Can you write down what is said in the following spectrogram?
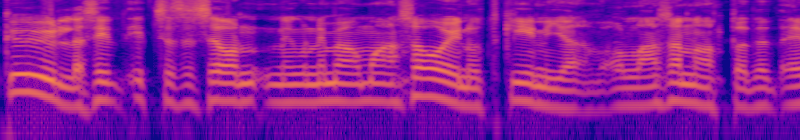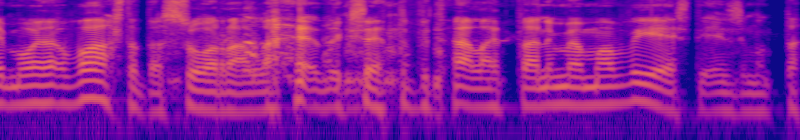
Kyllä, sit itse asiassa se on niin nimenomaan soinutkin ja ollaan sanottu, että ei voi vastata suoraan lähetykseen, että pitää laittaa nimenomaan viesti ensin, mutta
